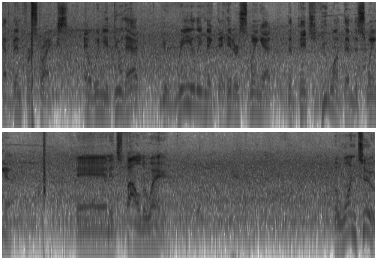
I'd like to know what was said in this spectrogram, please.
have been for strikes. And when you do that, you really make the hitter swing at the pitch you want them to swing at. And it's fouled away. The one two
